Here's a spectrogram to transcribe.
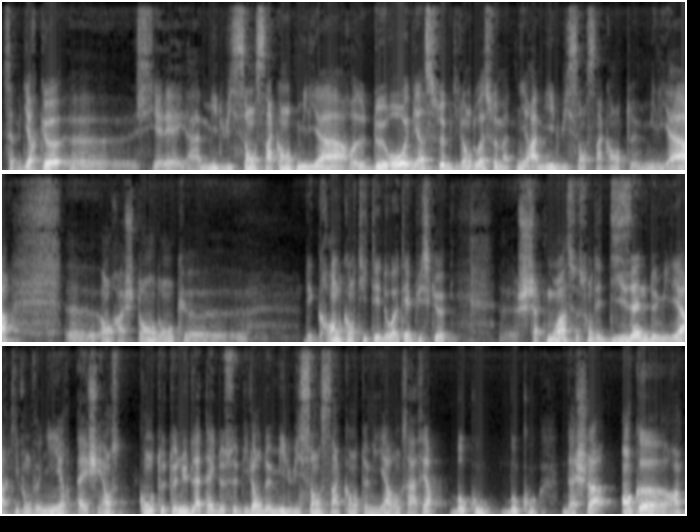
Ça veut dire que euh, si elle est à 1850 milliards d'euros, eh bien ce bilan doit se maintenir à 1850 milliards euh, en rachetant donc des grandes quantités d'OAT puisque chaque mois, ce sont des dizaines de milliards qui vont venir à échéance compte tenu de la taille de ce bilan de 1850 milliards. Donc ça va faire beaucoup, beaucoup d'achats encore.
